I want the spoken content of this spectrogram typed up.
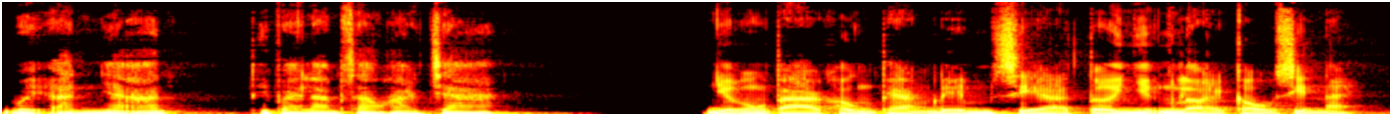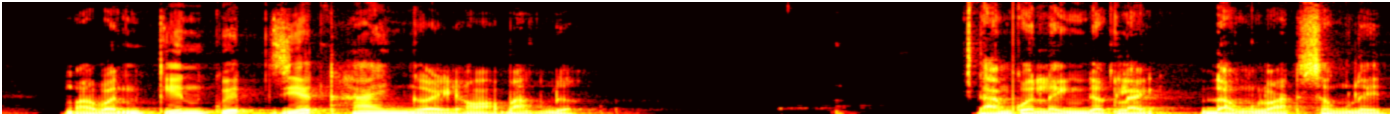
Vậy ăn nhã thì phải làm sao hả cha? Nhưng ông ta không thèm đếm xỉa tới những lời cầu xin này, Mà vẫn kiên quyết giết hai người họ bằng được. Đám quân lính được lệnh đồng loạt xông lên,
